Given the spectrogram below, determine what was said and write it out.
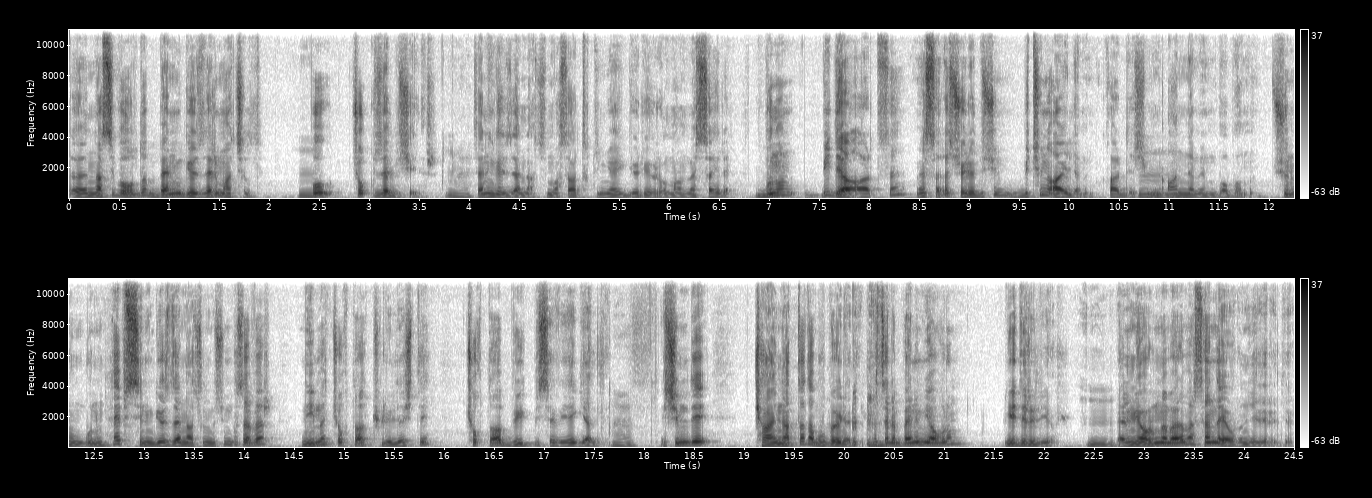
e, nasip oldu. Benim gözlerim açıldı. Bu çok güzel bir şeydir. Senin gözlerin açılması, artık dünyayı görüyor olman vesaire. Bunun bir daha artısı mesela şöyle düşün. Bütün ailemin, kardeşimin, annemin, babamın, şunun bunun hepsinin gözlerinin açıldığını düşün. Bu sefer nimet çok daha küllileşti çok daha büyük bir seviyeye geldi. Evet. E şimdi kainatta da bu böyledir. Mesela benim yavrum yediriliyor. Benim yavrumla beraber sen de yavrun yediriliyor,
